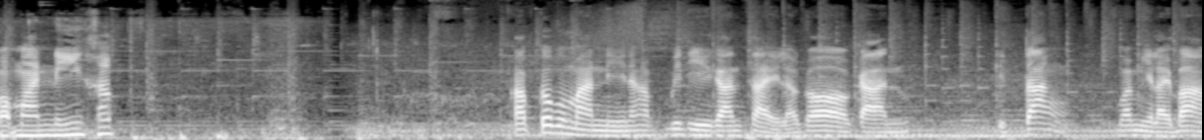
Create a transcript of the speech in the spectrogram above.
ประมาณนี้ครับ ครับก็ประมาณนี้นะครับ วิธีการใส่แล้วก็การติดตั้งว่ามีอะไรบ้าง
